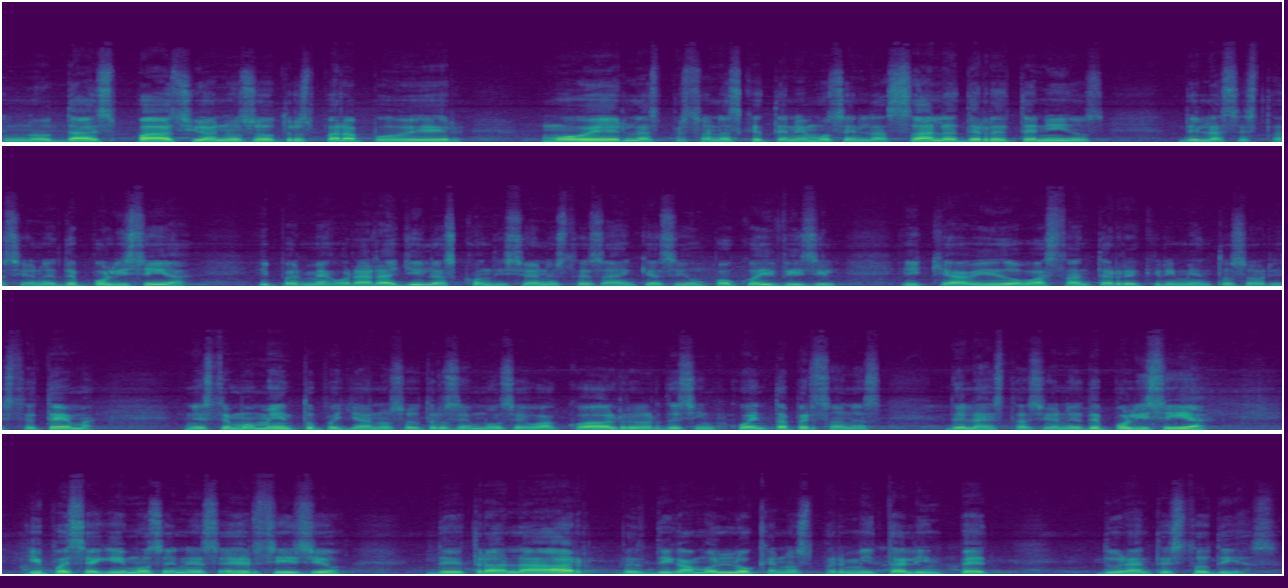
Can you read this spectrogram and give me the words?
Nos da espacio a nosotros para poder mover las personas que tenemos en las salas de retenidos de las estaciones de policía y pues mejorar allí las condiciones. Ustedes saben que ha sido un poco difícil y que ha habido bastante requerimientos sobre este tema. En este momento pues ya nosotros hemos evacuado alrededor de 50 personas de las estaciones de policía y pues seguimos en ese ejercicio de trasladar pues digamos lo que nos permita el INPET durante estos días.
